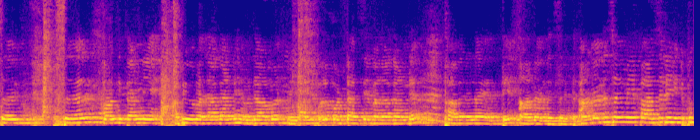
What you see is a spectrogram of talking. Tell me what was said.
සර් සර් මම හිතන්නේ අපිව බලා ගන්න හැමදාම මේ කල්පල කොට්ටාසේ බලා ගන්න පවරලා ඇත්තේ ආනන්ද සර්ට. ආනන්ද සර් මේ පාසලේ හිටපු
